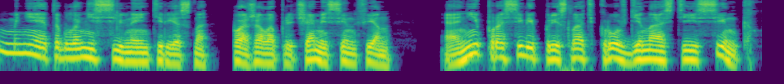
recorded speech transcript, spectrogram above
«Мне это было не сильно интересно», – пожала плечами Синфен. «Они просили прислать кровь династии Синг.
